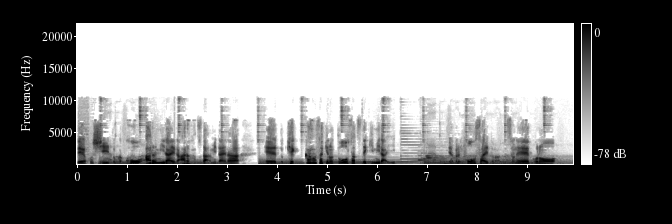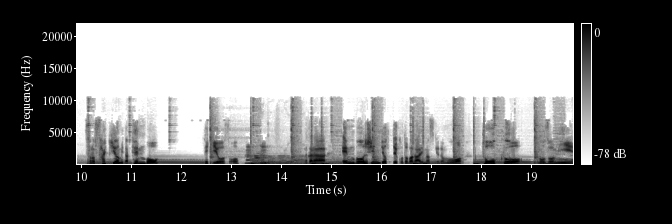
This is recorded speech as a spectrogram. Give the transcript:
てほしいとか、こうある未来があるはずだみたいな、えっ、ー、と、結果の先の洞察的未来。やっぱりフォーサイトなんですよね。この、その先を見た展望的要素。うんうんだから、遠望診療っていう言葉がありますけども、遠くを望み、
